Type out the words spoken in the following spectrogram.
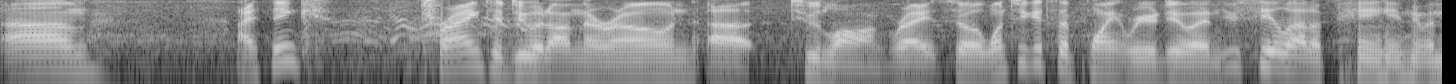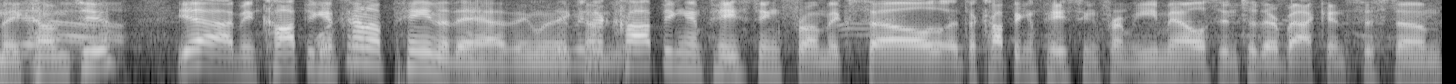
I think trying to do it on their own uh, too long, right? So once you get to the point where you're doing, You see a lot of pain when they come to you. yeah, I mean, copying What kind of pain are they having when I they mean, come? they're to you? copying and pasting from Excel. They're copying and pasting from emails into their backend system.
